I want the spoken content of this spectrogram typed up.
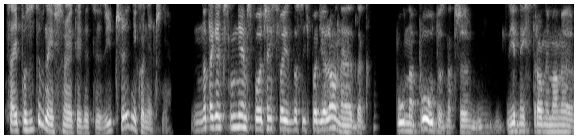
całej pozytywnej stronie tej decyzji, czy niekoniecznie? No tak jak wspomniałem, społeczeństwo jest dosyć podzielone, tak pół na pół, to znaczy z jednej strony mamy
